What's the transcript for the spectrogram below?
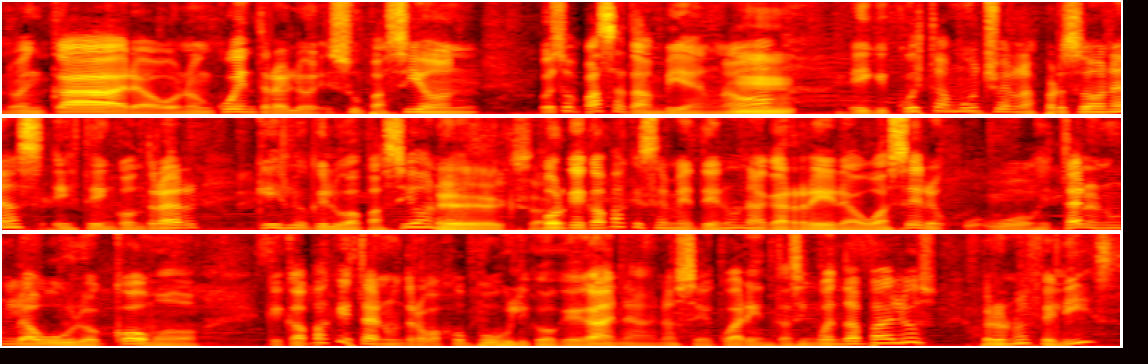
no encara o no encuentra lo- su pasión, pues eso pasa también, ¿no? Mm. Eh, que cuesta mucho en las personas este, encontrar qué es lo que lo apasiona. Exacto. Porque capaz que se mete en una carrera o hacer o estar en un laburo cómodo, que capaz que está en un trabajo público que gana, no sé, 40, 50 palos, pero no es feliz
